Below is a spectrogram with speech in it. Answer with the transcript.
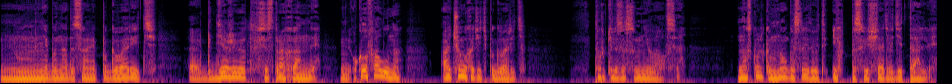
«Мне бы надо с вами поговорить», «Э, «Где живет сестра Ханны?» «Около Фалуна. А о чем вы хотите поговорить?» Торкель засомневался. Насколько много следует их посвящать в детали?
